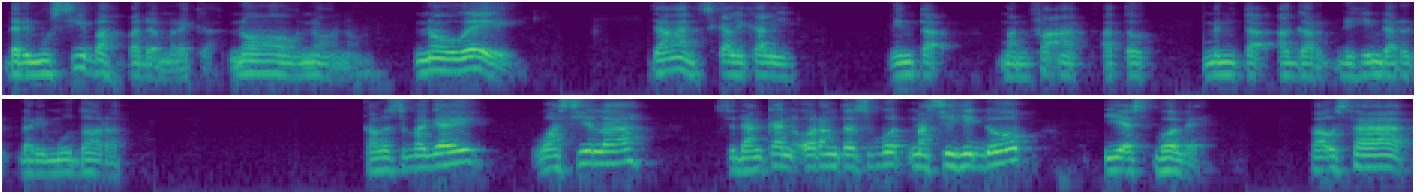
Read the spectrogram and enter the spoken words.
dari musibah pada mereka. No, no, no. No way. Jangan sekali-kali minta manfaat atau minta agar dihindar dari mudarat. Kalau sebagai wasilah, sedangkan orang tersebut masih hidup, yes, boleh. Pak Ustaz,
